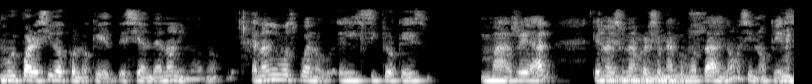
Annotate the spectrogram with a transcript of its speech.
Muy parecido con lo que decían de Anonymous, ¿no? Anonymous, bueno, él sí creo que es más real, que no es una persona como tal, ¿no? Sino que es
